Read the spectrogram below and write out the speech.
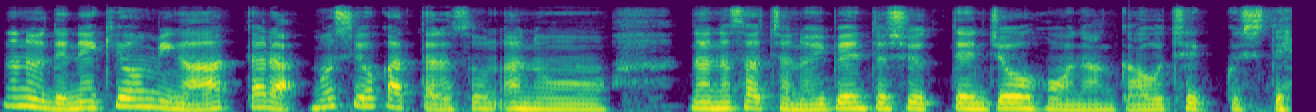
なのでね、興味があったら、もしよかったら、そのあの、ナナサッチャのイベント出展情報なんかをチェックして、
